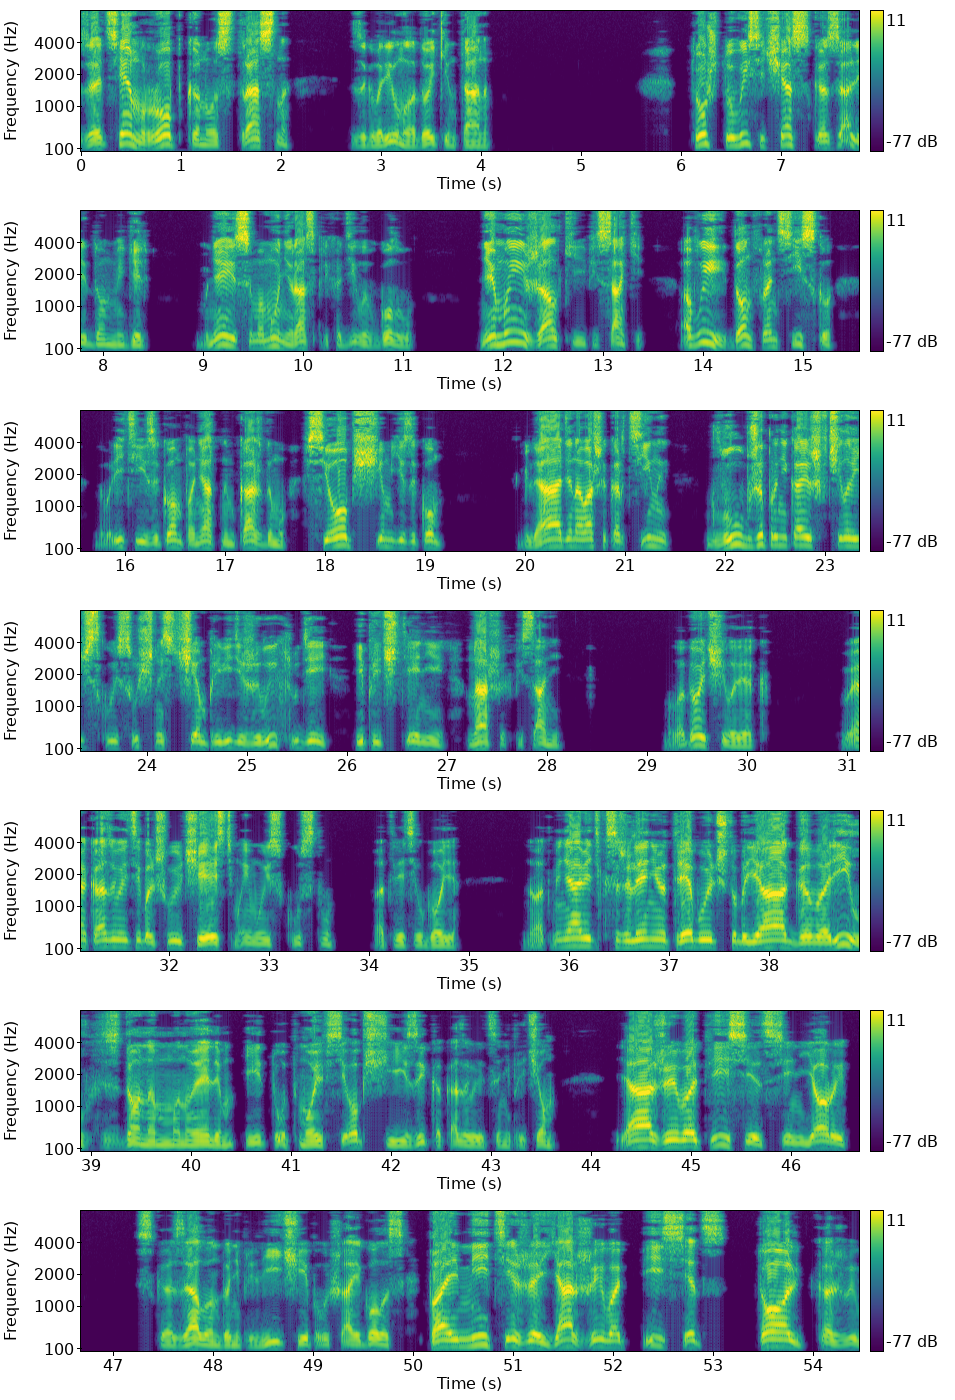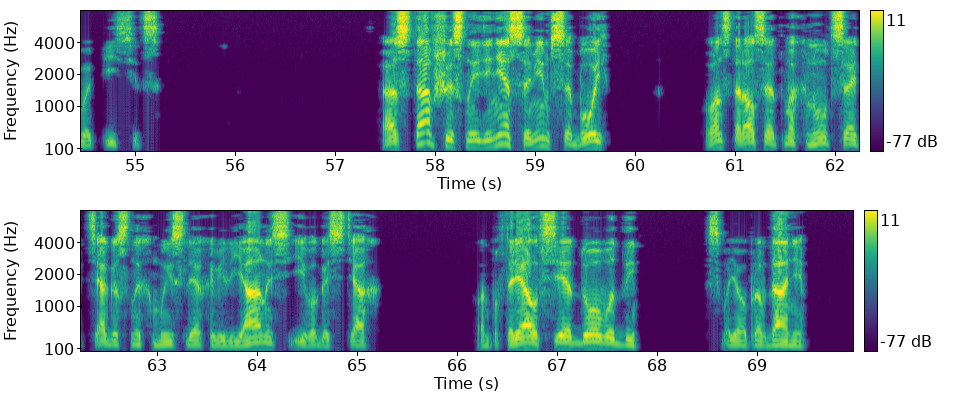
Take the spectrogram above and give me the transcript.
Затем робко, но страстно заговорил молодой Кентана. То, что вы сейчас сказали, Дон Мигель, мне и самому не раз приходило в голову. Не мы, жалкие писаки, а вы, Дон Франциско, говорите языком, понятным каждому, всеобщим языком. Глядя на ваши картины, глубже проникаешь в человеческую сущность, чем при виде живых людей и при чтении наших писаний. Молодой человек, вы оказываете большую честь моему искусству, — ответил Гоя. Но от меня ведь, к сожалению, требуют, чтобы я говорил с Доном Мануэлем, и тут мой всеобщий язык оказывается ни при чем. Я живописец, сеньоры, — сказал он до неприличия, повышая голос. — Поймите же, я живописец, только живописец. Оставшись наедине с самим собой, он старался отмахнуться от тягостных мыслей о Хавильяносе и его гостях. Он повторял все доводы, свое оправдание.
